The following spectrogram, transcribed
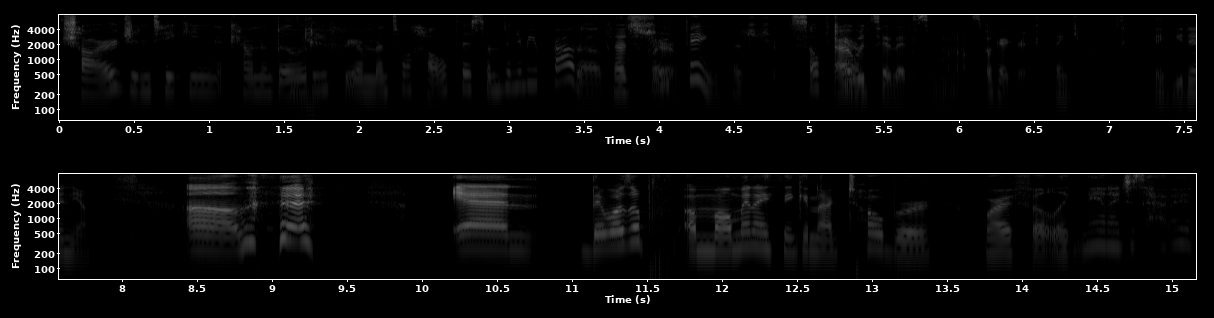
charge and taking accountability for your mental health is something to be proud of. That's It's a great true. thing. that's true. Self care. I would say that to someone else. Okay, great. Thank you. Thank you, Danielle. Um, and there was a, a moment, I think, in October where I felt like, man, I just haven't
